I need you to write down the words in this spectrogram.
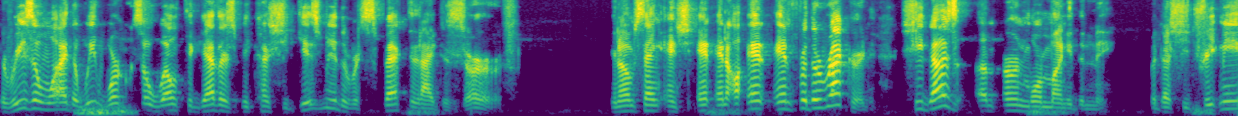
the reason why that we work so well together is because she gives me the respect that I deserve. You know what I'm saying? And she, and, and and and for the record, she does um, earn more money than me. But does she treat me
